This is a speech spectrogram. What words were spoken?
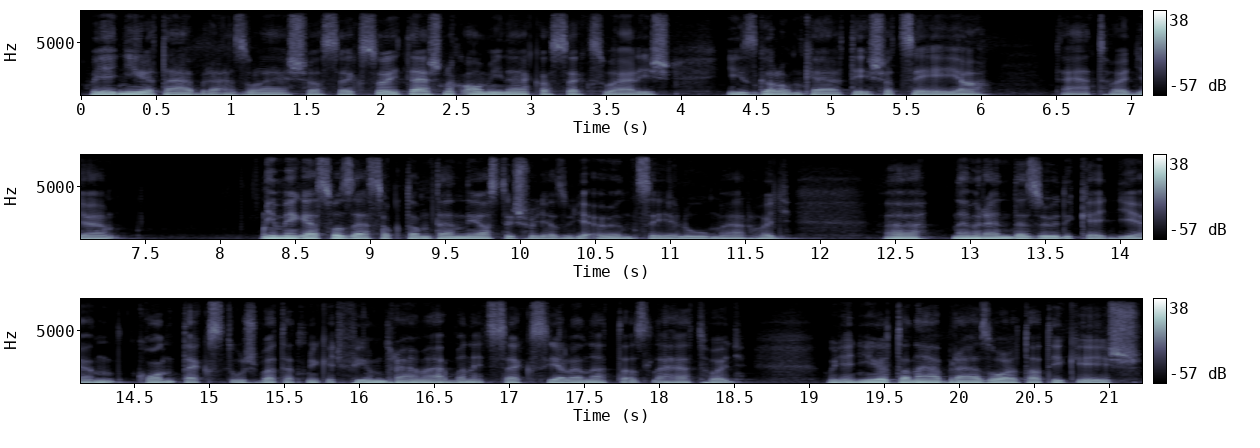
hogy egy nyílt ábrázolása a szexualitásnak, aminek a szexuális izgalomkeltés a célja. Tehát, hogy én még ezt hozzá szoktam tenni azt is, hogy ez ugye öncélú, mert hogy nem rendeződik egy ilyen kontextusba, tehát még egy filmdrámában egy szex jelenet, az lehet, hogy ugye nyíltan ábrázoltatik, és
